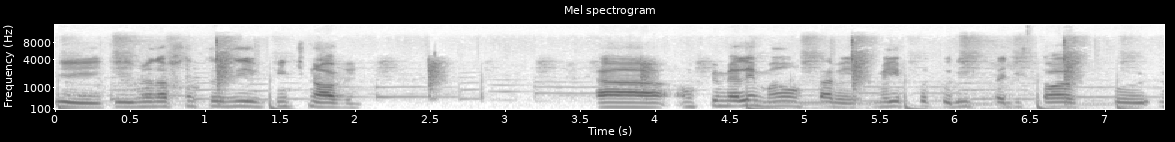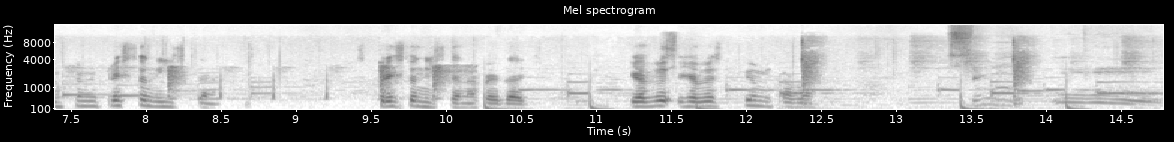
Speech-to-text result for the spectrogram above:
de, de 1929. Uh, um filme alemão, sabe? Meio futurista, distópico, um filme impressionista. Expressionista, na verdade. Já viu, já viu esse filme, tá bom? Sim, o,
